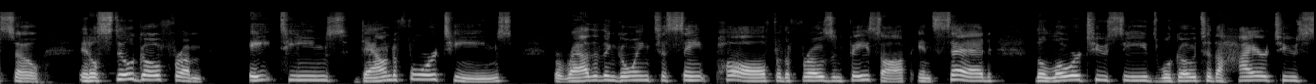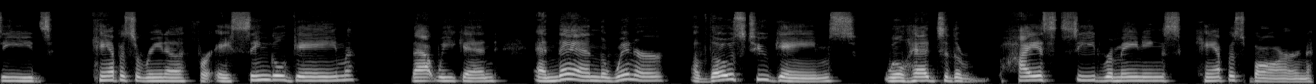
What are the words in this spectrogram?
so it'll still go from eight teams down to four teams, but rather than going to St. Paul for the frozen face off, instead, the lower two seeds will go to the higher two seeds campus arena for a single game that weekend. And then the winner of those two games will head to the highest seed remaining's campus barn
